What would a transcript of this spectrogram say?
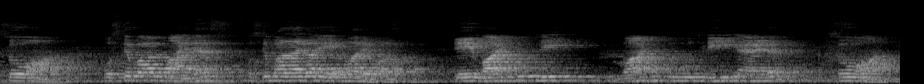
so on उसके बाद माइनस उसके बाद आएगा ए हमारे पास। A one two three one two three and so on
